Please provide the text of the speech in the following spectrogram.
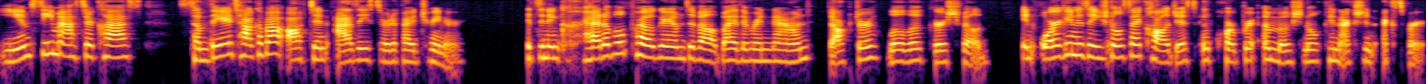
EMC Masterclass, something I talk about often as a certified trainer. It's an incredible program developed by the renowned Dr. Lola Gershfeld, an organizational psychologist and corporate emotional connection expert.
